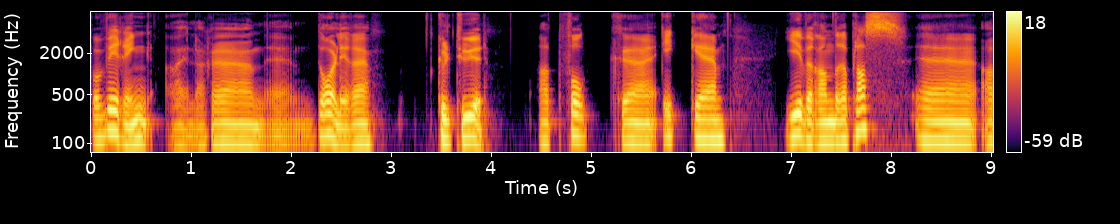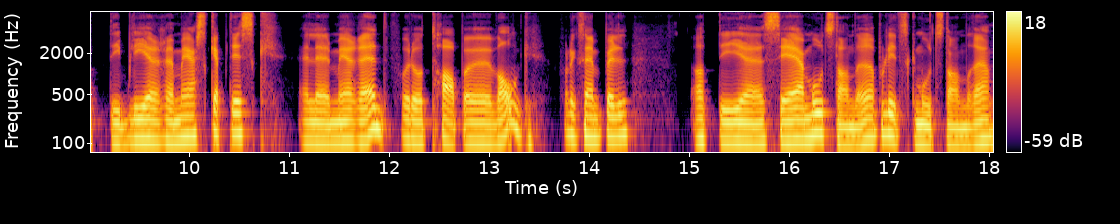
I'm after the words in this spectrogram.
forvirring eller eh, dårligere kultur. At folk eh, ikke gir hverandre plass. Eh, at de blir mer skeptisk eller mer redd for å tape valg. F.eks. at de eh, ser motstandere, politiske motstandere,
